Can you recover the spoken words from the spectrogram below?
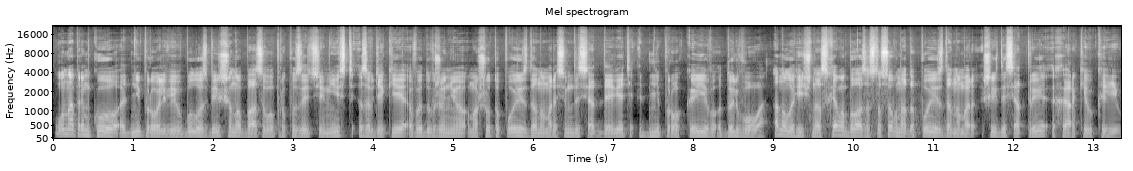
У напрямку Дніпро-Львів було збільшено базову пропозицію місць завдяки видовженню маршруту поїзда номер 79 Дніпро-Київ до Львова. Аналогічна схема була застосована до поїзда номер 63 Харків-Київ.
